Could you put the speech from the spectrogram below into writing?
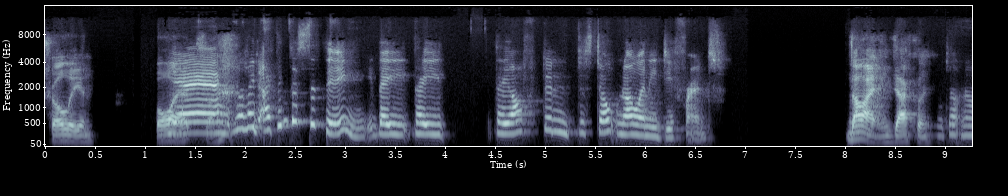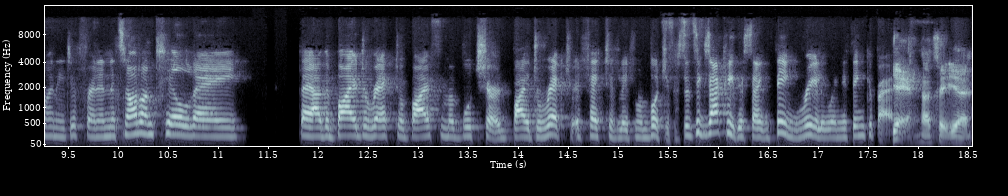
trolley and buy yeah it. So. well I, I think that's the thing they they they often just don't know any different No, exactly. They don't know any different. And it's not until they they either buy direct or buy from a butcher, buy direct effectively from a butcher, because it's exactly the same thing, really, when you think about it. Yeah, that's it. Yeah,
